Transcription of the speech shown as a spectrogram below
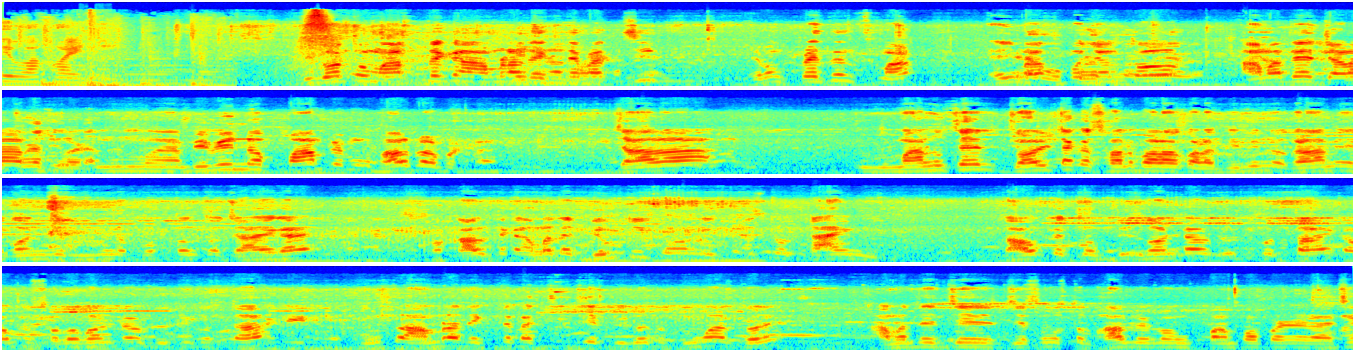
দেওয়া হয়নি। বিগত মাস থেকে আমরা দেখতে পাচ্ছি এবং প্রেজেন্ট মাস, এই মাস পর্যন্ত আমাদের যারা বিভিন্ন পাম্প এবং ভাল্ভ অপারেটর, যারা মানুষের জলটাকে সরবরাহ করা, বিভিন্ন গ্রামে, গঞ্জে, বিভিন্ন প্রত্যন্ত জায়গায়। সকাল থেকে আমাদের ডিউটি কোনো নির্দিষ্ট টাইম নেই। কাউকে চব্বিশ ঘন্টাও ডিউটি করতে হয়, কাউকে ষোলো ঘন্টাও ডিউটি করতে হয়। কিন্তু আমরা দেখতে পাচ্ছি যে বিগত দু মাস ধরে আমাদের যে যে সমস্ত ভাল্ভ এবং পাম্প অপারেটর আছে,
